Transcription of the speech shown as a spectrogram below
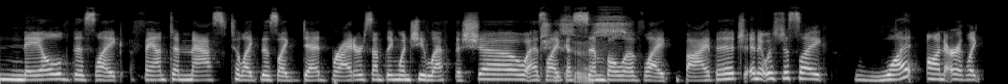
nailed this like phantom mask to like this like dead bride or something when she left the show as like a symbol of like bye bitch and it was just like what on earth like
